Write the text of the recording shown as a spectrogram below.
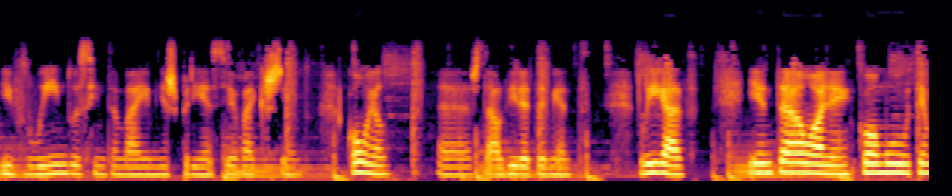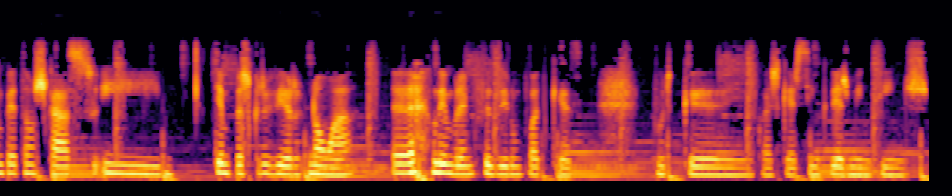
evoluindo, assim também a minha experiência vai crescendo com ele. Uh, está diretamente ligado. E então, olhem, como o tempo é tão escasso e tempo para escrever não há, uh, lembrei-me de fazer um podcast. Porque em quaisquer 5, 10 minutinhos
